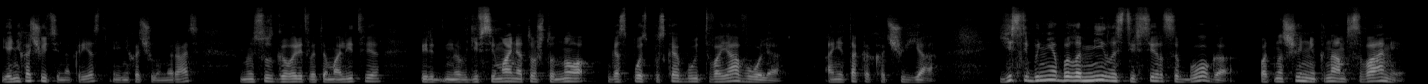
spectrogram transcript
Я не хочу идти на крест, я не хочу умирать. Но Иисус говорит в этой молитве перед, в Гефсимане о том, что «но, Господь, пускай будет Твоя воля, а не так, как хочу я. Если бы не было милости в сердце Бога по отношению к нам с вами,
